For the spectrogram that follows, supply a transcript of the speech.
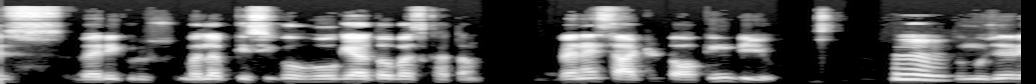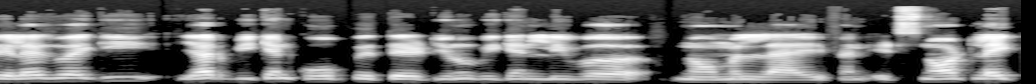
is very crucial मतलब किसी को हो गया तो बस खत्म when I started talking to you hmm. तो मुझे रियलाइज़ हुआ है कि यार we can cope with it you know we can live a normal life and it's not like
